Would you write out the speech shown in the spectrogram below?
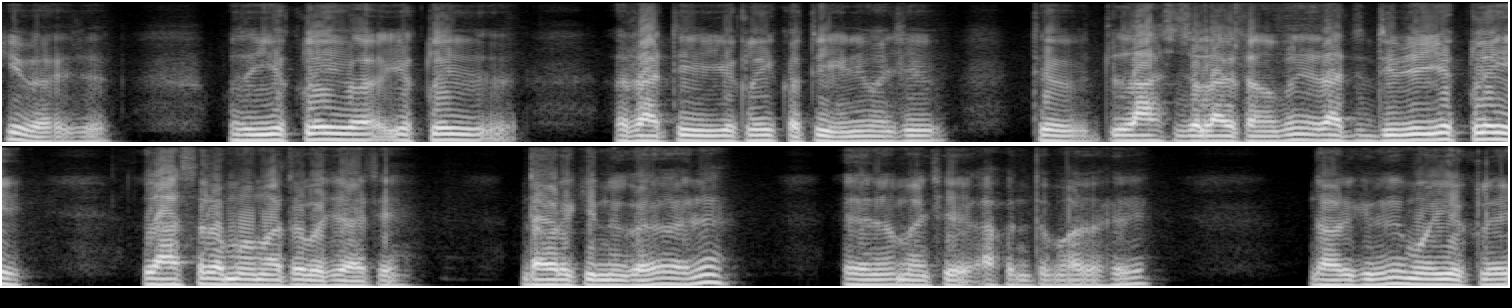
के भयो यसो? म त एक्लै एक्लै राति एक्लै कति हिँड्ने मान्छे त्यो लास जलाएको ठाउँमा पनि राति दुई बजी एक्लै लास र म मात्र बसिरहेको थिएँ। दाउरा किन्नु गयो होइन? मान्छे आफन्त मर्दाखेरि। दाउरा गयो, म एक्लै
